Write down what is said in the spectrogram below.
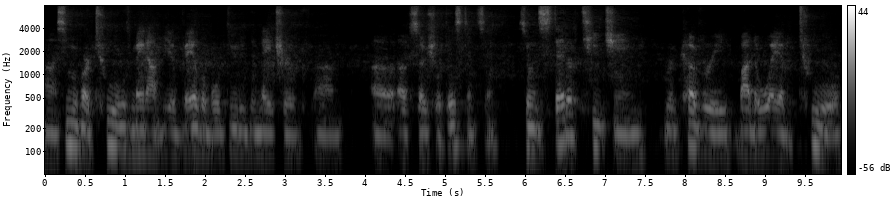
uh, some of our tools may not be available due to the nature of, um, uh, of social distancing. So instead of teaching recovery by the way of a tool,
